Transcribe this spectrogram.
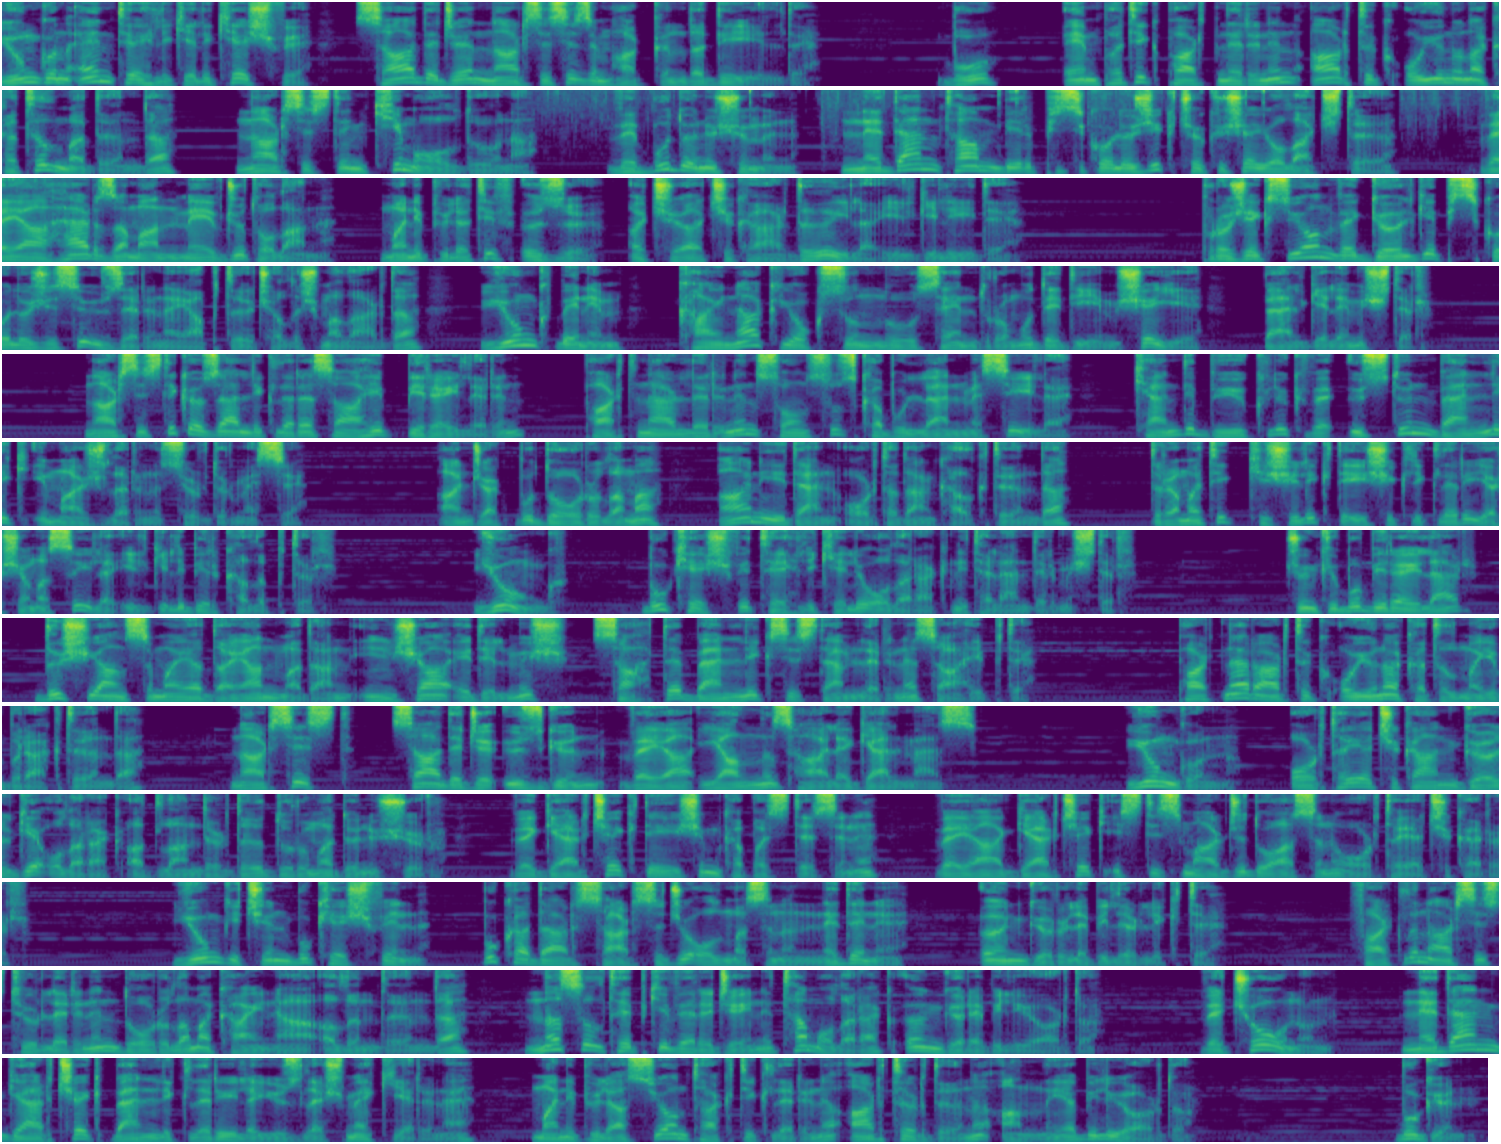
Jung'un en tehlikeli keşfi sadece narsisizm hakkında değildi. Bu, empatik partnerinin artık oyununa katılmadığında narsistin kim olduğuna ve bu dönüşümün neden tam bir psikolojik çöküşe yol açtığı veya her zaman mevcut olan manipülatif özü açığa çıkardığıyla ilgiliydi. Projeksiyon ve gölge psikolojisi üzerine yaptığı çalışmalarda Jung benim kaynak yoksunluğu sendromu dediğim şeyi belgelemiştir. Narsistik özelliklere sahip bireylerin partnerlerinin sonsuz kabullenmesiyle kendi büyüklük ve üstün benlik imajlarını sürdürmesi. Ancak bu doğrulama aniden ortadan kalktığında dramatik kişilik değişiklikleri yaşamasıyla ilgili bir kalıptır. Jung bu keşfi tehlikeli olarak nitelendirmiştir. Çünkü bu bireyler dış yansımaya dayanmadan inşa edilmiş sahte benlik sistemlerine sahipti. Partner artık oyuna katılmayı bıraktığında, narsist sadece üzgün veya yalnız hale gelmez. Jung'un ortaya çıkan gölge olarak adlandırdığı duruma dönüşür ve gerçek değişim kapasitesini veya gerçek istismarcı doğasını ortaya çıkarır. Jung için bu keşfin bu kadar sarsıcı olmasının nedeni öngörülebilirlikti. Farklı narsist türlerinin doğrulama kaynağı alındığında nasıl tepki vereceğini tam olarak öngörebiliyordu. Ve çoğunun neden gerçek benlikleriyle yüzleşmek yerine manipülasyon taktiklerini artırdığını anlayabiliyordu. Bugün,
